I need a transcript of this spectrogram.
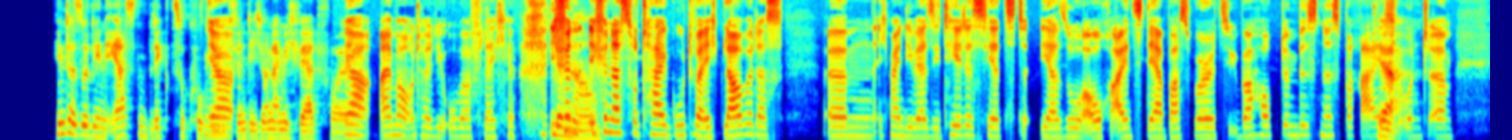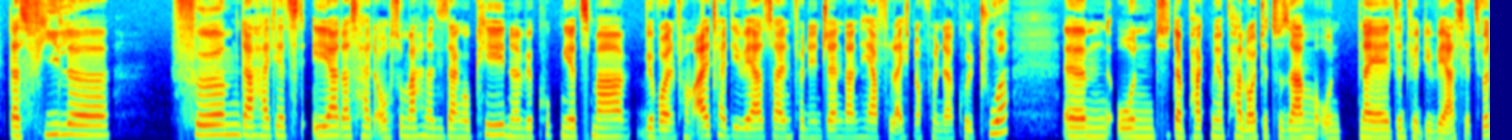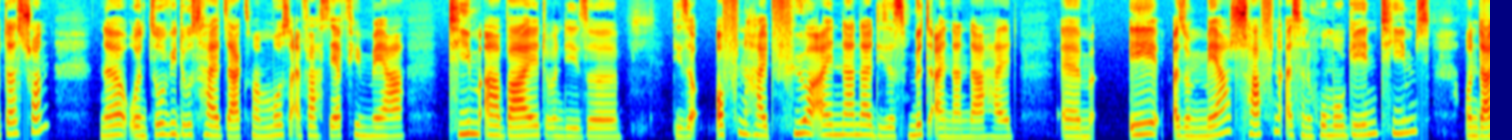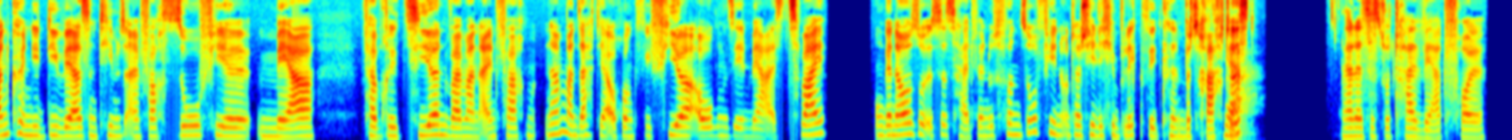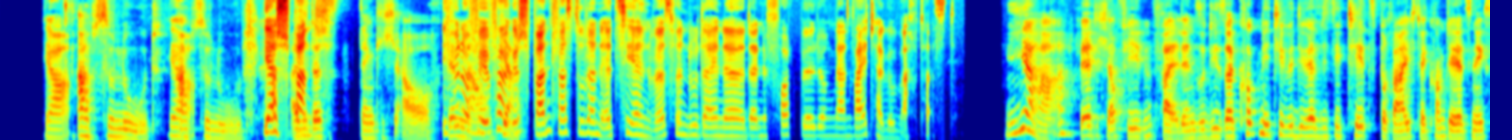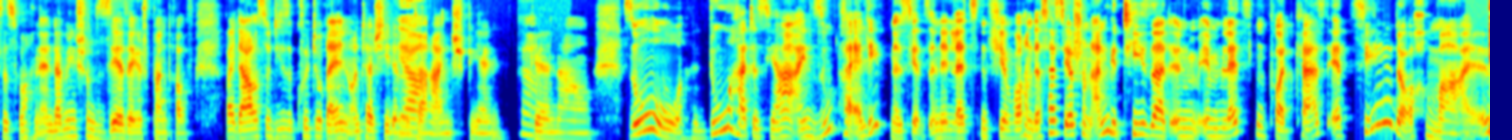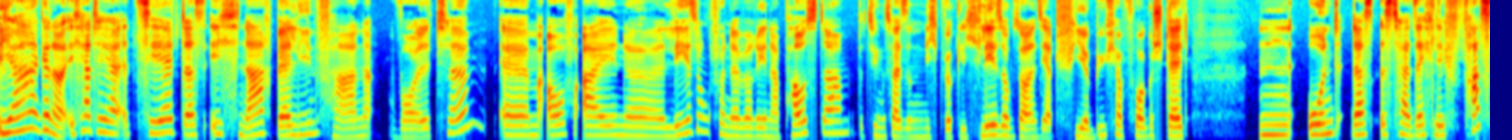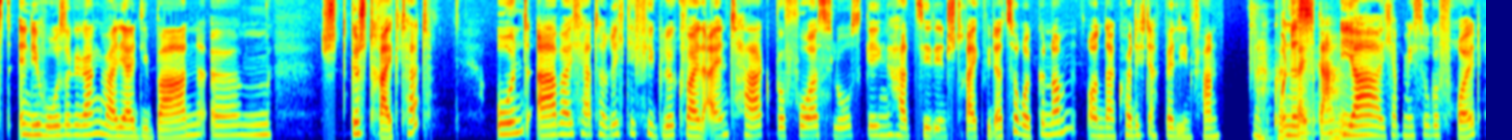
hinter so den ersten Blick zu gucken, Ja, finde ich unheimlich wertvoll. ja, einmal unter die Oberfläche. Ich finde, ich Genau. finde das total gut, weil ich glaube, dass, ähm, ich meine, Diversität ist jetzt ja so auch eins der Buzzwords überhaupt im Businessbereich Ja, und ähm, dass viele Firmen da halt jetzt eher das halt auch so machen, dass sie sagen, okay, ne, wir gucken jetzt mal, wir wollen vom Alter divers sein, von den Gendern her, vielleicht noch von der Kultur. Ähm, und da packen wir ein paar Leute zusammen und naja, jetzt sind wir divers, jetzt wird das schon. Ne? Und so wie du es halt sagst, man muss einfach sehr viel mehr Teamarbeit und diese, diese Offenheit füreinander, dieses Miteinander halt ähm, eh, also mehr schaffen als in homogenen Teams. Und dann können die diversen Teams einfach so viel mehr fabrizieren, weil man einfach, ne, man sagt ja auch irgendwie, vier Augen sehen mehr als zwei. Und genauso ist es halt, wenn du es von so vielen unterschiedlichen Blickwinkeln betrachtest, ja, dann ist es total wertvoll. Ja, absolut, ja. absolut. Ja, Also spannend. das denke ich auch. Ich bin auf jeden Genau. Fall Ja. gespannt, was du dann erzählen wirst, wenn du deine, deine Fortbildung dann weitergemacht hast. Ja, werde ich auf jeden Fall. Denn so dieser kognitive Diversitätsbereich, der kommt ja jetzt nächstes Wochenende. Da bin ich schon sehr, sehr gespannt drauf, weil da auch so diese kulturellen Unterschiede mit da Ja, reinspielen. ja. Genau. So, du hattest ja ein super Erlebnis jetzt in den letzten vier Wochen. Das hast du ja schon angeteasert im, im letzten Podcast. Erzähl doch mal. Ja, genau. Ich hatte ja erzählt, dass ich nach Berlin fahren wollte ähm, auf eine Lesung von der Verena Pauster, beziehungsweise nicht wirklich Lesung, sondern sie hat vier Bücher vorgestellt. Mm, Und das ist tatsächlich fast in die Hose gegangen, weil ja die Bahn ähm, st- gestreikt hat. Und aber ich hatte richtig viel Glück, weil einen Tag bevor es losging, hat sie den Streik wieder zurückgenommen und dann konnte ich nach Berlin fahren. Ach, Gott Und sei es, Dank. ja, ich habe mich so gefreut.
